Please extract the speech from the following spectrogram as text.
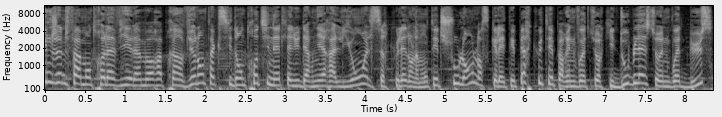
Une jeune femme entre la vie et la mort après un violent accident de trottinette la nuit dernière à Lyon. Elle circulait dans la montée de Choulan lorsqu'elle a été percutée par une voiture qui doublait sur une voie de bus.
